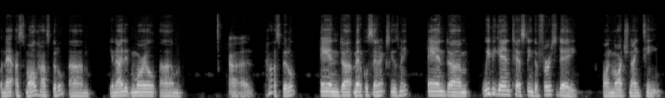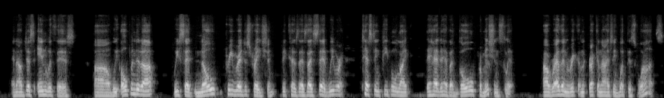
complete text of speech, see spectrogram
a small hospital, um, United Memorial um, uh, Hospital and uh, Medical Center, excuse me, and um, we began testing the first day on March 19. And I'll just end with this. Uh, we opened it up. We said no pre registration because, as I said, we were testing people like they had to have a gold permission slip uh, rather than rec- recognizing what this was.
